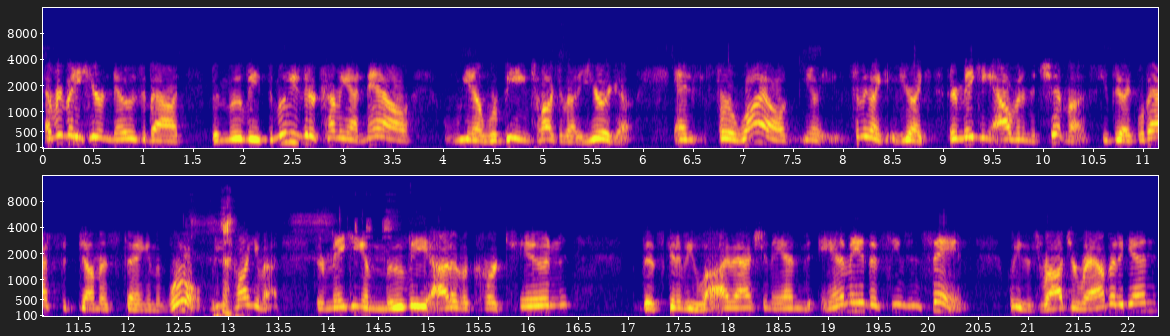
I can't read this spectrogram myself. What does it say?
everybody here knows about the movies. The movies that are coming out now, you know, were being talked about a year ago. And for a while, you know, something like if you're like they're making Alvin and the Chipmunks, you'd be like, well, that's the dumbest thing in the world. What are you talking about? They're making a movie out of a cartoon that's going to be live action and animated. That seems insane. What is this, Roger Rabbit again?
